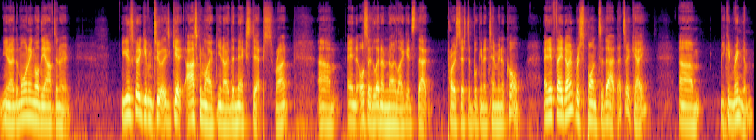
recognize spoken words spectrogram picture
you know, the morning or the afternoon? You just got to give them two, get, ask them like, you know, the next steps, right? Um, and also let them know like it's that process to book in a 10 minute call. And if they don't respond to that, that's okay. Um, you can ring them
